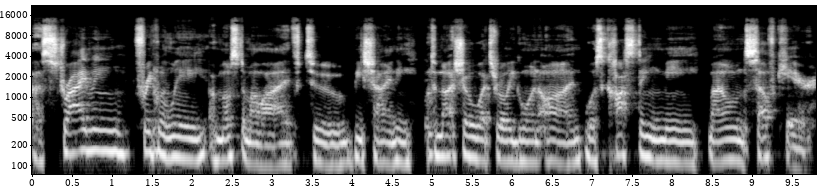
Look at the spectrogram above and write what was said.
uh, striving frequently uh, most of my life to be shiny, to not show what's really going on was costing me my own self care,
